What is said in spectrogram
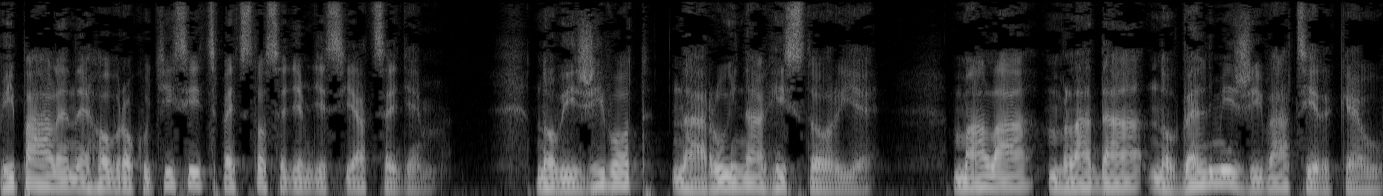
vypáleného v roku 1577 nový život na ruinách histórie. Malá, mladá, no veľmi živá církev.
